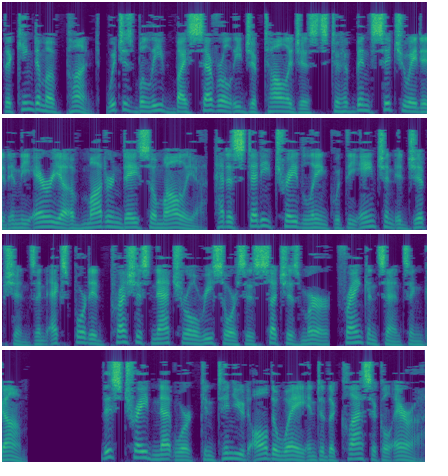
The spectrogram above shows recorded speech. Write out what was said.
the kingdom of Punt, which is believed by several Egyptologists to have been situated in the area of modern-day Somalia, had a steady trade link with the ancient Egyptians and exported precious natural resources such as myrrh, frankincense and gum. This trade network continued all the way into the Classical era.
